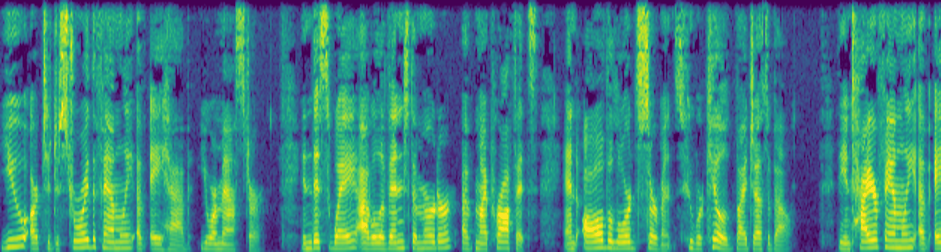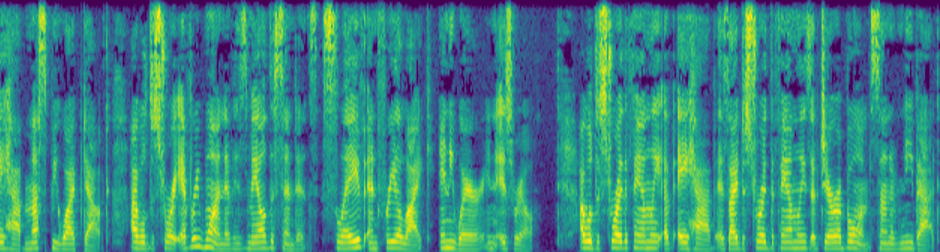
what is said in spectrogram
You are to destroy the family of Ahab, your master. In this way I will avenge the murder of my prophets and all the Lord's servants who were killed by Jezebel. The entire family of Ahab must be wiped out. I will destroy every one of his male descendants, slave and free alike, anywhere in Israel. I will destroy the family of Ahab, as I destroyed the families of Jeroboam son of Nebat,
